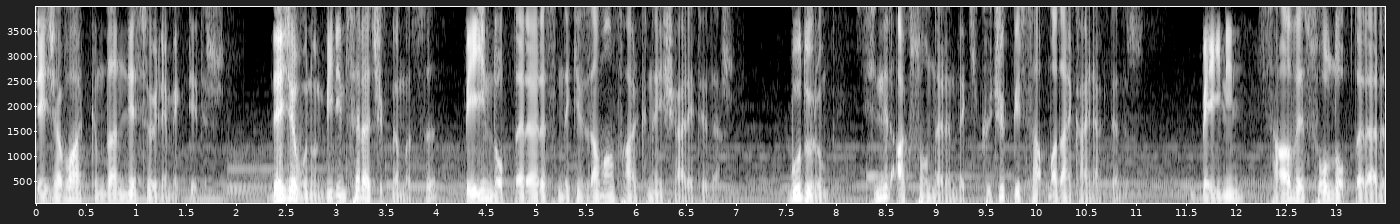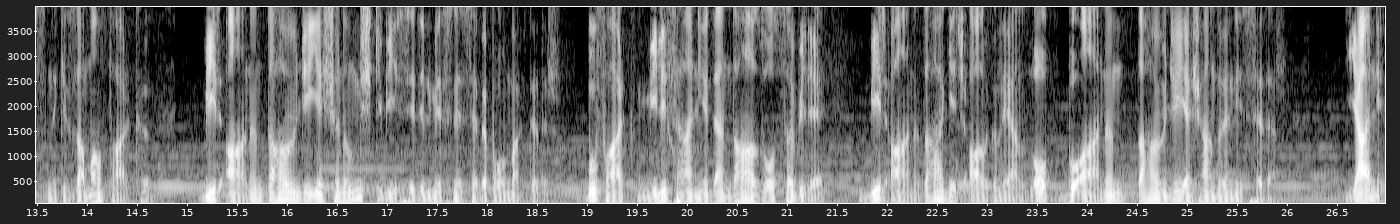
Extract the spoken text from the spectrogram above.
dejavu hakkında ne söylemektedir? Dejavunun bilimsel açıklaması, beyin lobları arasındaki zaman farkına işaret eder. Bu durum, sinir aksonlarındaki küçük bir sapmadan kaynaklanır. Beynin sağ ve sol lobları arasındaki zaman farkı, bir anın daha önce yaşanılmış gibi hissedilmesine sebep olmaktadır. Bu fark milisaniyeden daha az olsa bile bir anı daha geç algılayan lob bu anın daha önce yaşandığını hisseder. Yani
